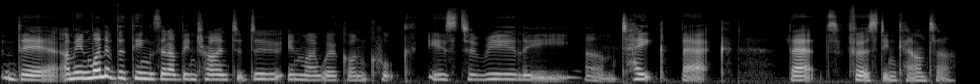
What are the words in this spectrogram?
there. I mean, one of the things that I've been trying to do in my work on Cook is to really um, take back that first encounter.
